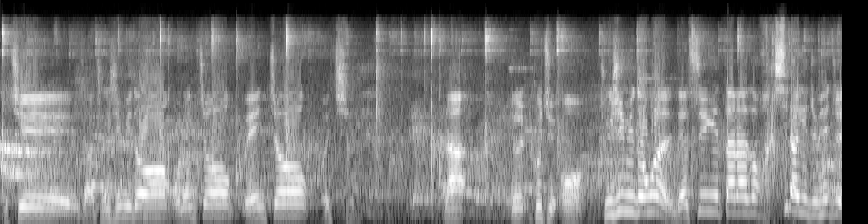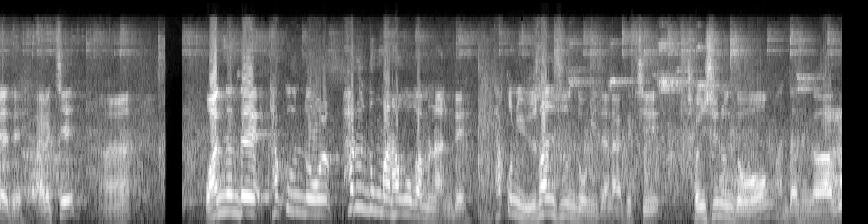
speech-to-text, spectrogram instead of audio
그렇지. 자, 중심 이동. 오른쪽, 왼쪽. 옳지. 하나, 둘, 그렇지. 어. 중심 이동을 내 스윙에 따라서 확실하게 좀 해줘야 돼. 알았지? 어. 왔는데 탁구 운동을 팔 운동만 하고 가면 안 돼. 탁구는 유산수 운동이잖아. 그치? 전신 운동 한다 생각하고.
